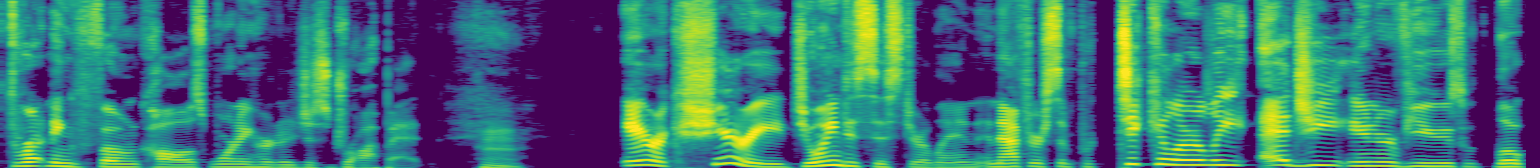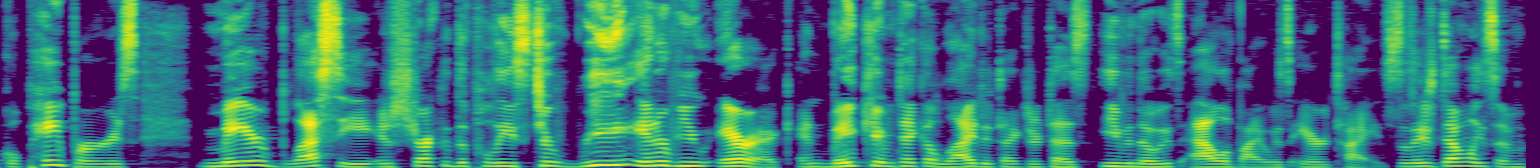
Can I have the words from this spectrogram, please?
threatening phone calls warning her to just drop it. Hmm. Eric Sherry joined his sister Lynn, and after some particularly edgy interviews with local papers, Mayor Blessey instructed the police to re interview Eric and make him take a lie detector test, even though his alibi was airtight. So there's definitely some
